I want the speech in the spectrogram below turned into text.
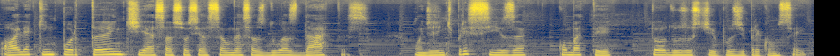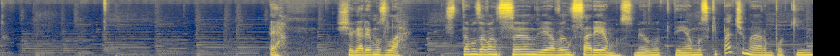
Olha que importante essa associação dessas duas datas, onde a gente precisa combater todos os tipos de preconceito. É, chegaremos lá. Estamos avançando e avançaremos, mesmo que tenhamos que patinar um pouquinho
